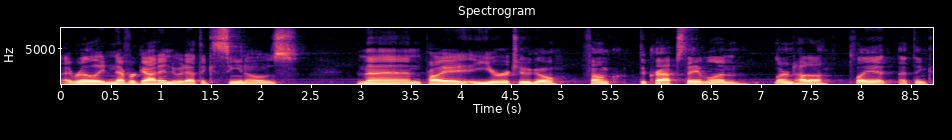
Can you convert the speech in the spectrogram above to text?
I really never got into it at the casinos, and then probably a year or two ago found the craps table and learned how to play it. I think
